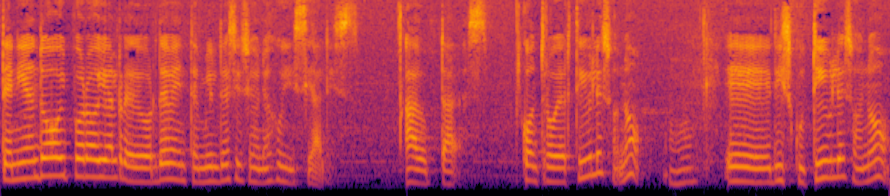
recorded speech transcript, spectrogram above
teniendo hoy por hoy alrededor de 20.000 decisiones judiciales adoptadas, controvertibles o no, eh, discutibles o no,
